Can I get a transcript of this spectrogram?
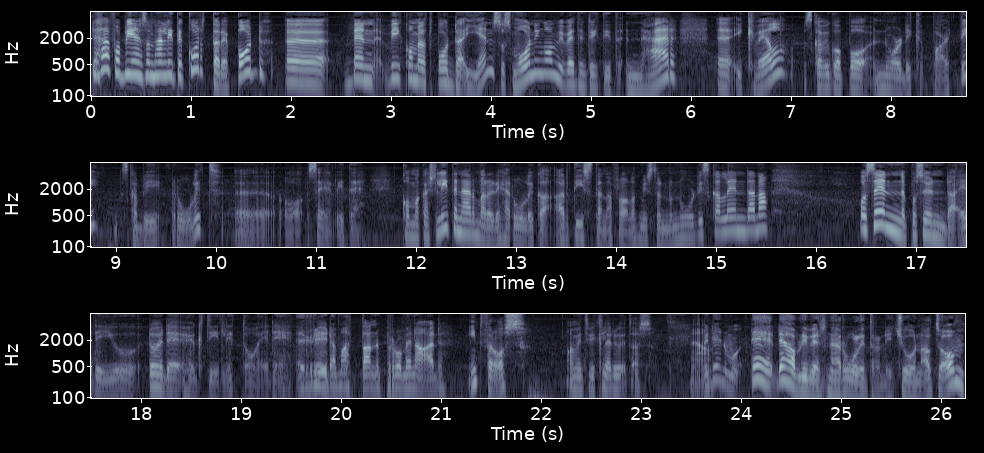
Det här får bli en sån här lite kortare podd, eh, men vi kommer att podda igen så småningom. Vi vet inte riktigt när. Eh, ikväll ska vi gå på Nordic Party. Det ska bli roligt eh, och se lite, komma kanske lite närmare de här olika artisterna från åtminstone de nordiska länderna. Och sen på söndag är det ju, då är det högtidligt, då är det röda mattan promenad. Inte för oss, om inte vi klär ut oss. Ja. Men det, nog, det, det har blivit en sån här rolig tradition. Alltså om,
